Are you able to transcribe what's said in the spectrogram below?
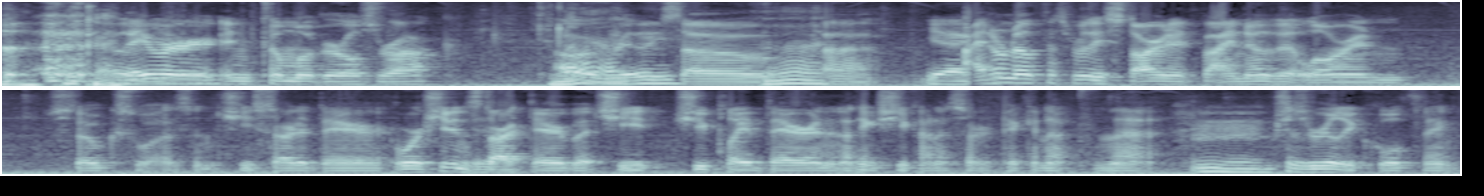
Okay. They were in Como Girls Rock. Oh, Alright. really? So Alright. uh, Yeah. I don't know if that's where they started, but I know that Lauren Stokes was, and she started there, or she didn't start there, but she she played there, and then I think she kind of started picking up from that, Mm. which is a really cool thing.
